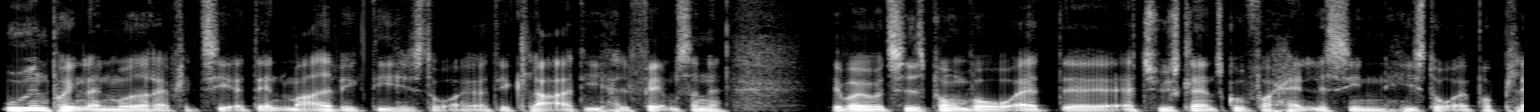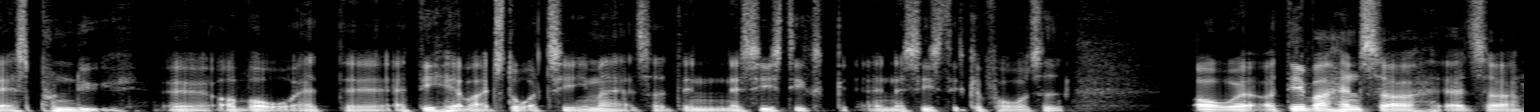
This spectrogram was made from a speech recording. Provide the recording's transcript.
uden på en eller anden måde at reflektere den meget vigtige historie. Og det er klart, at i 90'erne, det var jo et tidspunkt, hvor at, øh, at Tyskland skulle forhandle sin historie på plads på ny, øh, og hvor at, øh, at det her var et stort tema, altså den nazistiske, nazistiske fortid. Og, og det var han så altså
